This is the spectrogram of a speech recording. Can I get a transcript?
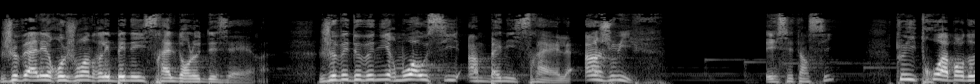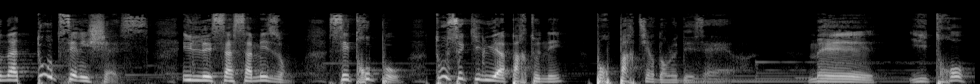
Je vais aller rejoindre les béné Israël dans le désert. Je vais devenir moi aussi un ben Israël, un juif. Et c'est ainsi que Yitro abandonna toutes ses richesses. Il laissa sa maison, ses troupeaux, tout ce qui lui appartenait pour partir dans le désert. Mais Yitro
